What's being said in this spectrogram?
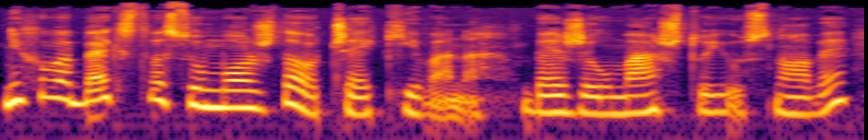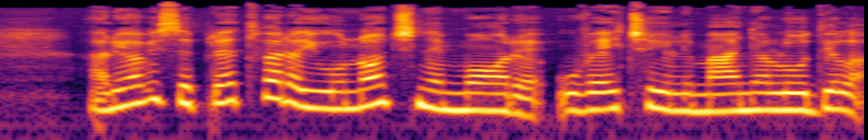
Njihova bekstva su možda očekivana, beže u maštu i u snove, ali ovi se pretvaraju u noćne more, u veća ili manja ludila.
